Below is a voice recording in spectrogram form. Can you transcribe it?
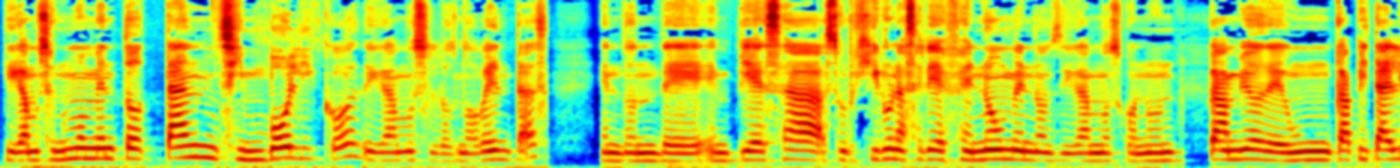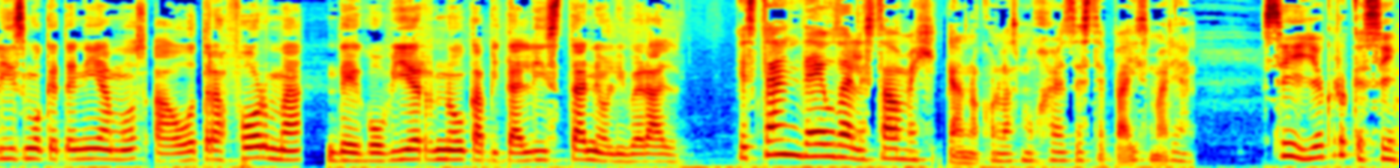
digamos, en un momento tan simbólico, digamos, en los noventas, en donde empieza a surgir una serie de fenómenos, digamos, con un cambio de un capitalismo que teníamos a otra forma de gobierno capitalista neoliberal. ¿Está en deuda el Estado mexicano con las mujeres de este país, Mariana? Sí, yo creo que sí.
